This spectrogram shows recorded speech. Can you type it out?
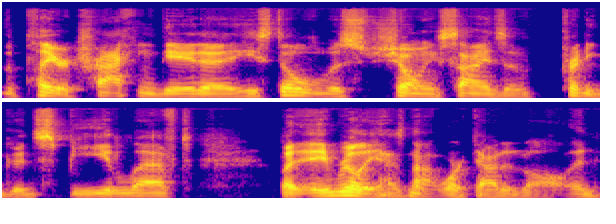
the player tracking data, he still was showing signs of pretty good speed left but it really has not worked out at all. And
